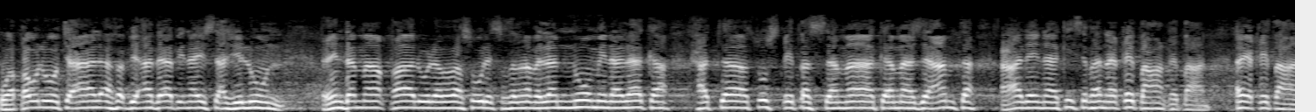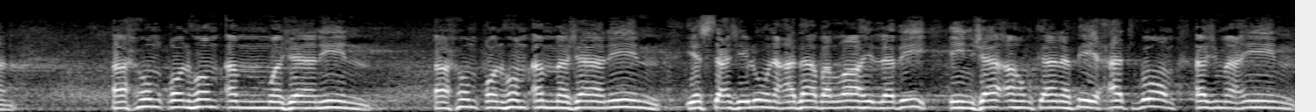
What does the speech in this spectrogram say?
وقوله تعالى فبعذابنا يستعجلون عندما قالوا للرسول صلى الله عليه وسلم لن نؤمن لك حتى تسقط السماء كما زعمت علينا كسفا قطعا قطعا أي قطعا. أحمق هم أم مجانين؟ أحمق هم أم مجانين يستعجلون عذاب الله الذي إن جاءهم كان فيه حتفهم أجمعين.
